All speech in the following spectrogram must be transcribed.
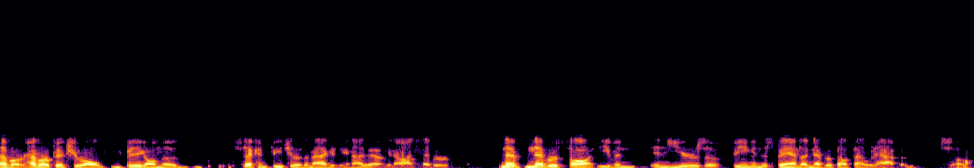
Have our have our picture all big on the second feature of the magazine. I Yeah. you know I never, never never thought even in years of being in this band I never thought that would happen. So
